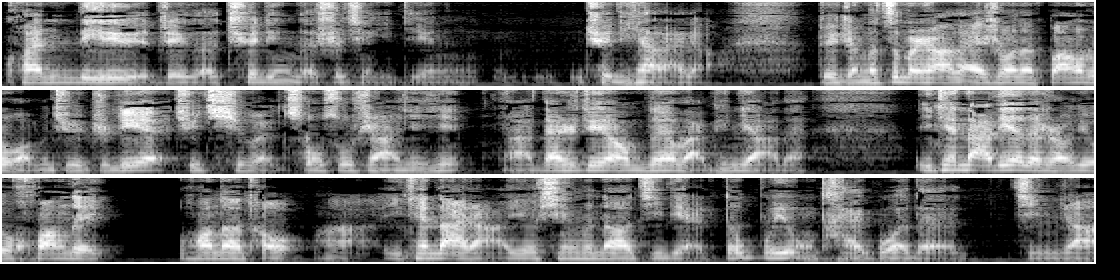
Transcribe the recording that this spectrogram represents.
宽利率这个确定的事情已经确定下来了。对整个资本市场来说呢，帮助我们去止跌、去企稳、重塑市场信心啊。但是就像我们昨天晚评讲的，一天大跌的时候就慌的。慌到头啊！一天大涨又兴奋到极点，都不用太过的紧张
